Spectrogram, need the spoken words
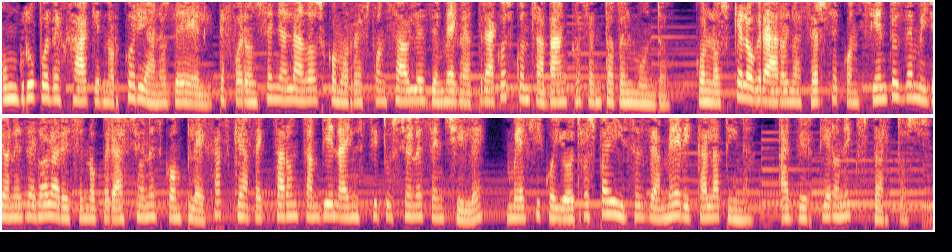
un grupo de hackers norcoreanos de élite fueron señalados como responsables de megatracos contra bancos en todo el mundo, con los que lograron hacerse con cientos de millones de dólares en operaciones complejas que afectaron también a instituciones en Chile, México y otros países de América Latina, advirtieron expertos.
